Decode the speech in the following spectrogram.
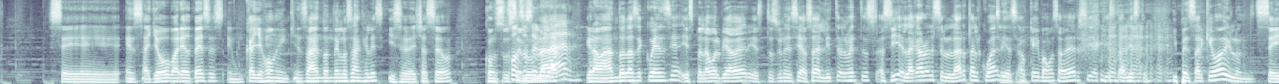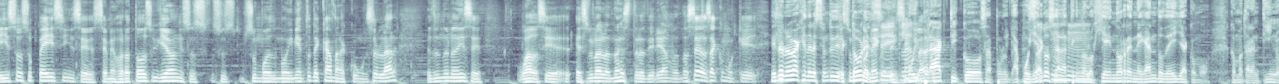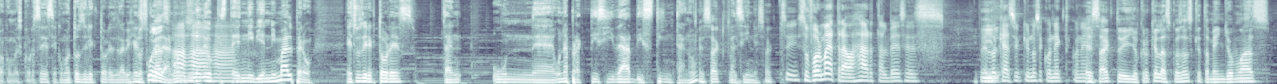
se ensayó varias veces en un callejón en quién sabe en dónde en Los Ángeles y se ve Chazelle con su, Con su celular, celular. grabando la secuencia y después la volvió a ver y entonces uno decía, o sea, literalmente es así, él agarra el celular tal cual Sí, y es, sí. ok, vamos a ver, sí, aquí está listo. y pensar que Babylon se hizo su pacing, se, se mejoró todo su guion y sus, sus, sus mo- movimientos de cámara con un celular, es donde uno dice, wow, sí, es uno de los nuestros, diríamos. No sé, o sea, como que... Es la nueva generación de Es un directores. conecte, Sí, claro. Muy claro. prácticos, apo- apoyándose a la tecnología y no renegando de ella como, como Tarantino, como Scorsese, como otros directores de la vieja Los escuela. ¿no? no digo Ajá, que ajá. esté ni bien ni mal, pero estos directores dan un, eh, una practicidad distinta ¿no? Exacto. al cine. Exacto. Sí, su forma de trabajar tal vez es, es Y- lo que hace que uno se conecte con él. Exacto, y yo creo que las cosas que también yo más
